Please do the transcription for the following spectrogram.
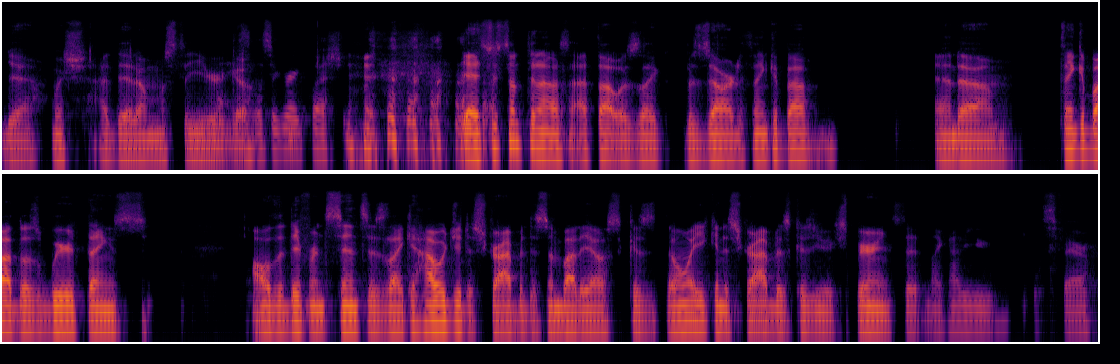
Yeah, which I did almost a year Nice. ago. That's a great question. Yeah, it's just something else I thought was like bizarre to think about, and um, think about those weird things, all the different senses. Like, how would you describe it to somebody else? Because the only way you can describe it is because you experienced it. Like, how do you? it's fair.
